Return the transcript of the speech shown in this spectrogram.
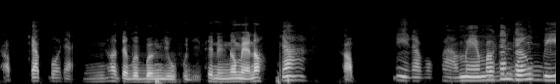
ครับจับบ่ได้อืมเฮาจะไปเบิ่งอยู่พุ่นอีกเทื่อนึงเนาะแม่เนาะ จ้าครับ นี่ล่ะบอกว่าแม่บ่ทันถึงปี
